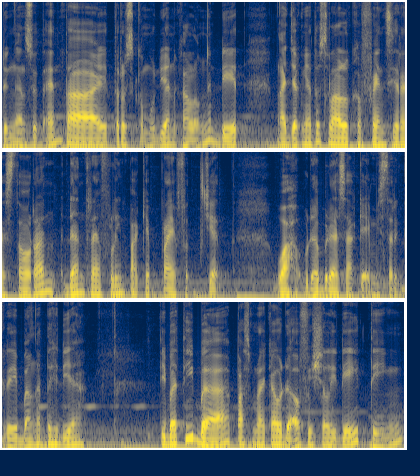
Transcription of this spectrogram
dengan suit and tie, terus kemudian kalau ngedate, ngajaknya tuh selalu ke fancy restoran dan traveling pakai private jet. Wah, udah berasa kayak Mr. Grey banget deh dia. Tiba-tiba pas mereka udah officially dating,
